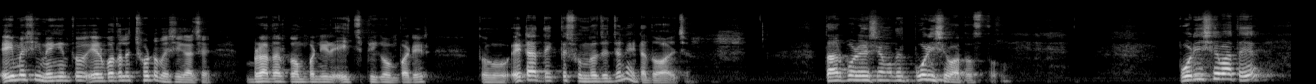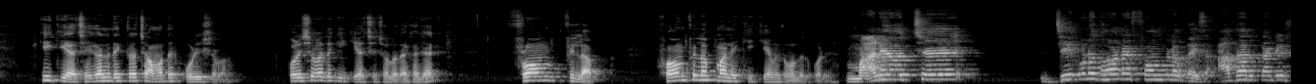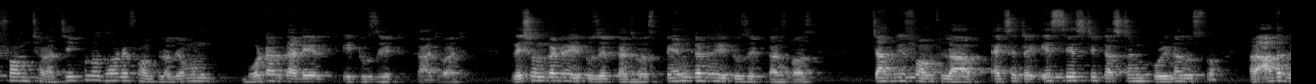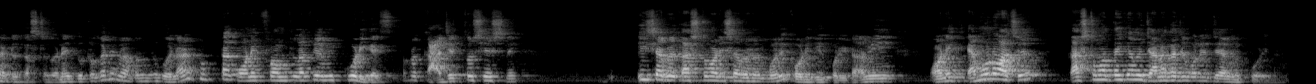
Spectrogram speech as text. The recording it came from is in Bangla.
এই মেশিনে কিন্তু এর বদলে ছোট মেশিন আছে, ব্রাদার কোম্পানির এইচপি কোম্পানির। তো এটা দেখতে সৌন্দর্যের জন্য এটা দেওয়া হয়েছে। তারপরে এসে আমাদের পরিষেবা দোস্ত। পরিষেবাতে কি কি আছে? এখানে দেখতে পাচ্ছ আমাদের পরিষেবা। পরিষেবাতে কি কি আছে চলো দেখা যাক। Form fill up. Form fill up মানে কি কি আমি তোমাদের বলি? মানে হচ্ছে যে কোনো ধরনের form fill up guys Aadhaar কার্ডের ফর্ম ছাড়া যে কোনো ধরনের ফর্ম ফিল আপ যেমন ভোটার কার্ডের এ টু জেড কাজ বাজ রেশন কার্ডের এ টু জেড কাজ বাজ প্যান কার্ডের এ টু জেড কাজ বাজ চাকরির form fill up etcetera SC ST কাজটা আমি করি না দোস্ত, আর আধার কার্ডের কাজটা করি না। এই দুটো কাজ আমি আপাতত করি না। আর টুকটাক অনেক ফর্ম ফিল আপই আমি করি গাইস তারপরে কাজের তো শেষ নেই। হিসাবে কাস্টমার হিসাবে আমি বলি, করি কি করি না। আমি অনেক, এমনও আছে কাস্টমার দেখে আমি জানা কাজে বলি যে আমি করি না।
